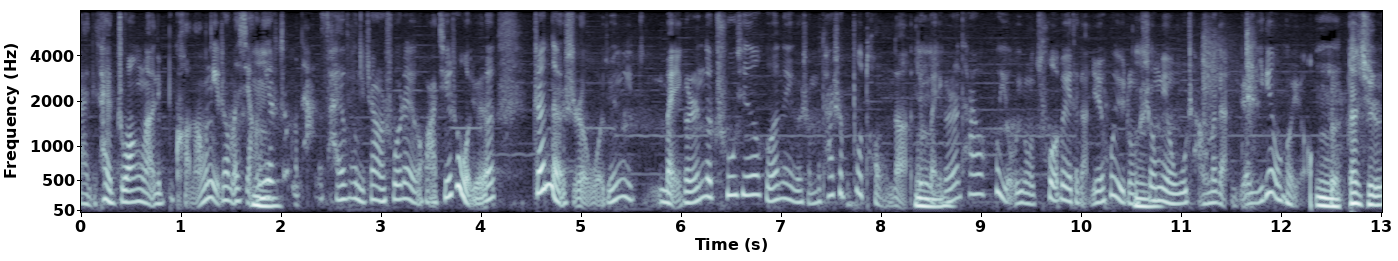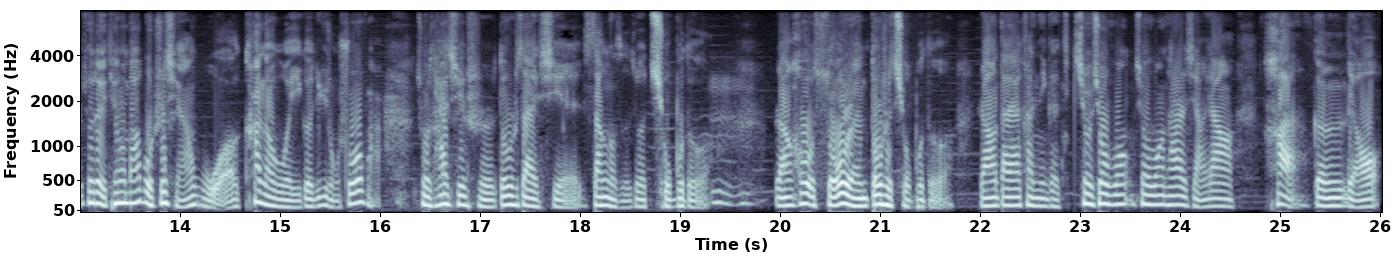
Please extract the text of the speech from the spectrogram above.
哎，你太装了，你不可能，你这么想，嗯。你这么大的财富，你这样说这个话，其实我觉得真的是，我觉得你每个人的初心和那个什么，它是不同的，就嗯每个人他会有一种错位的感觉，会有一种生命无常的感觉，一定会有。嗯，但其实就这《天龙八部》之前，我看到过一个一种说法，就是他其实都是在写三个字，叫求不得。嗯嗯然后所有人都是求不得。然后大家看那个萧萧峰，萧峰他是想让汉跟辽，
